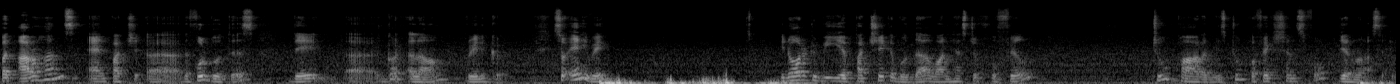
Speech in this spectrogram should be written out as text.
but Arahants and Pach- uh, the full Buddhas, they uh, got along really good. So, anyway, in order to be a Pacheka Buddha, one has to fulfill two paramis, two perfections for generosity.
